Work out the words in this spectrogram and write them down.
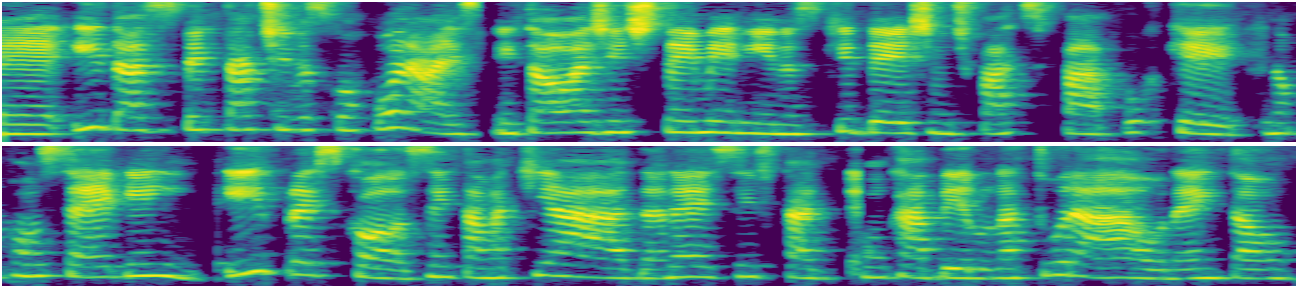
é, e das expectativas corporais. Então, a gente tem meninas que deixam de participar porque não conseguem ir para a escola sem estar maquiada, né, sem ficar com cabelo natural, né, então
